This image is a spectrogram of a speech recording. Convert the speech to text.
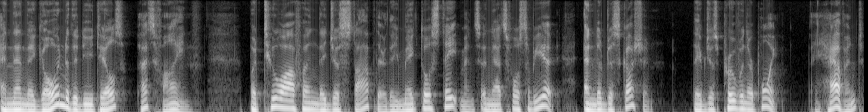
and then they go into the details, that's fine. But too often they just stop there. They make those statements and that's supposed to be it. End of discussion. They've just proven their point. They haven't.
